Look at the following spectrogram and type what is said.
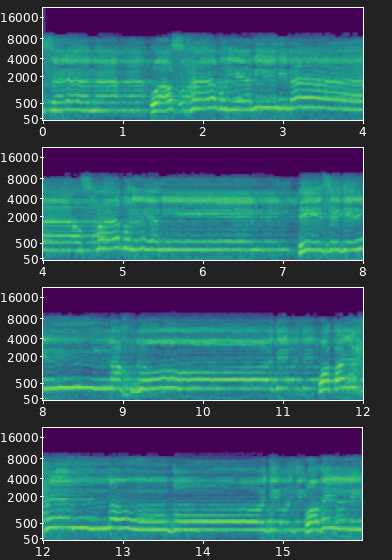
سلاما وأصحاب اليمين ما أصحاب اليمين في سدر مخضود وطلح منضود وظل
